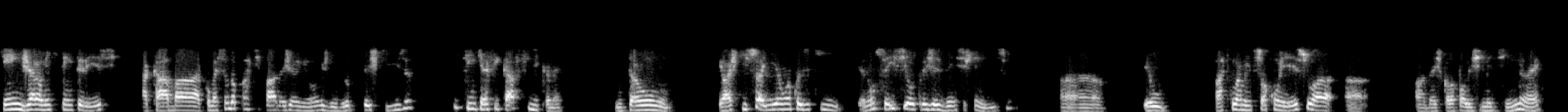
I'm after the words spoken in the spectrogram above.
quem geralmente tem interesse acaba começando a participar das reuniões do grupo de pesquisa e quem quer ficar, fica, né? Então, eu acho que isso aí é uma coisa que eu não sei se outras residências têm isso. Uh, eu particularmente só conheço a, a, a, da Escola Paulista de Medicina, né?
